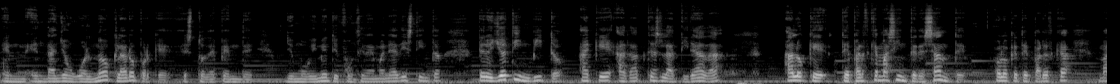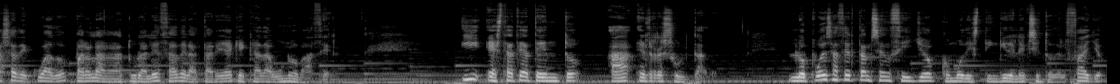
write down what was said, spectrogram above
en, en, Dungeon World no, claro, porque esto depende de un movimiento y funciona de manera distinta, pero yo te invito a que adaptes la tirada a lo que te parezca más interesante o lo que te parezca más adecuado para la naturaleza de la tarea que cada uno va a hacer. Y estate atento a el resultado. Lo puedes hacer tan sencillo como distinguir el éxito del fallo,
